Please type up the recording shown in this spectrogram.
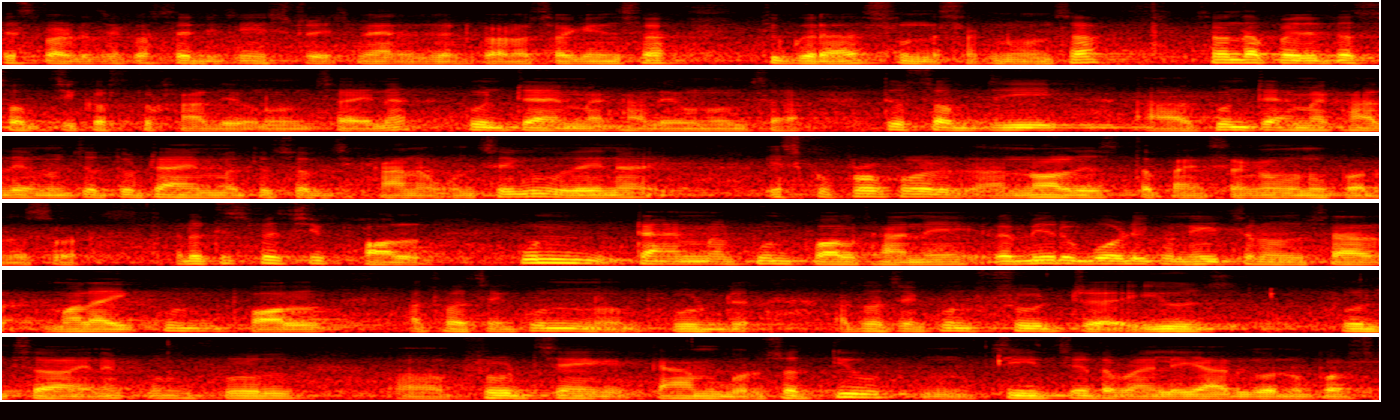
त्यसबाट चाहिँ कसरी चाहिँ स्ट्रेस म्यानेजमेन्ट गर्न सकिन्छ? त्यो कुरा सुन्न सक्नुहुन्छ। सबभन्दा पहिले त सब्जी कस्तो खाँदै हुनुहुन्छ होइन? कुन टाइममा खाँदै हुनुहुन्छ? त्यो सब्जी कुन टाइममा खाँदै हुनुहुन्छ? त्यो टाइममा त्यो सब्जी खानु हुन्छ कि हुँदैन? यसको प्रपर नलेज तपाईँसँग हुनुपर्दछ। र त्यसपछि फल। कुन टाइममा कुन फल खाने? र मेरो बडीको नेचर अनुसार मलाई कुन फल अथवा चाहिँ कुन फुड अथवा चाहिँ कुन फ्रुट युज फुल छ होइन? कुन फुल फ्रुट चाहिँ काम गर्छ त्यो चिज चाहिँ तपाईँले याद गर्नुपर्छ।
